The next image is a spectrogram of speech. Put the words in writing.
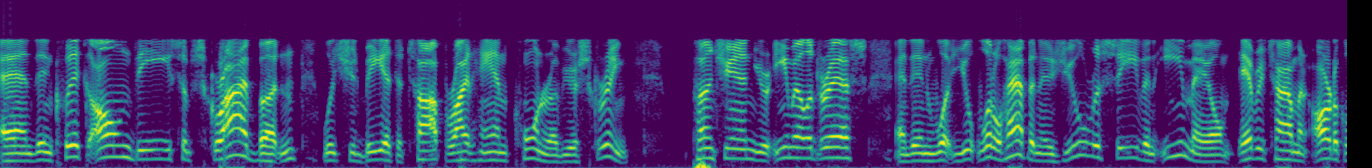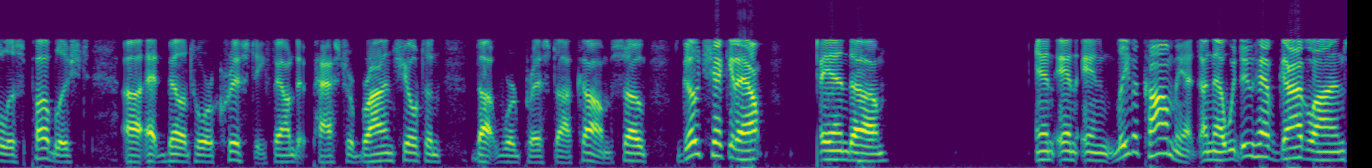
and then click on the subscribe button, which should be at the top right hand corner of your screen. Punch in your email address, and then what you what will happen is you'll receive an email every time an article is published uh, at Bellator Christi, found at pastorbrianchilton.wordpress.com. So go check it out, and. Um, and and and leave a comment. And now we do have guidelines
